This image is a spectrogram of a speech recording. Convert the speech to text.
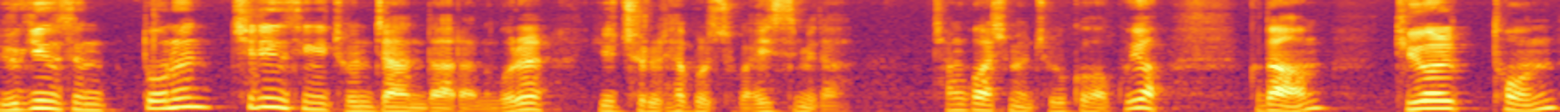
6인승 또는 7인승이 존재한다라는 것을 유추를 해볼 수가 있습니다. 참고하시면 좋을 것 같고요. 그 다음 듀얼 톤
